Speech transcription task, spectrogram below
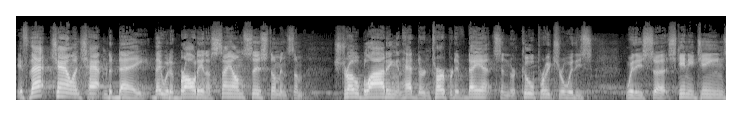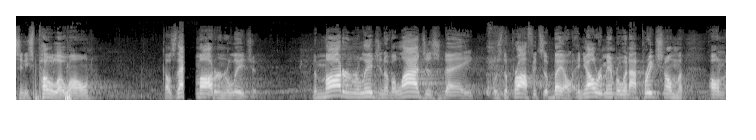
if that challenge happened today, they would have brought in a sound system and some strobe lighting and had their interpretive dance and their cool preacher with his, with his uh, skinny jeans and his polo on. Because that's modern religion. The modern religion of Elijah's day was the prophets of Baal. And y'all remember when I preached on the on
